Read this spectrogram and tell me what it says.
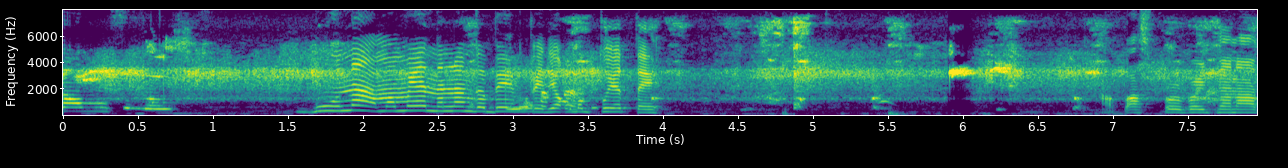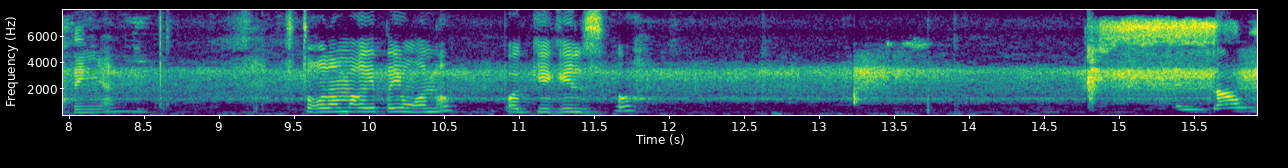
Na ako magtuloy. Muna, mamaya na lang gabi. Pwede ako magpuyat eh. Ah, fast forward na natin yan. Gusto ko lang makita yung ano, pagkikills ko. Ang dami.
